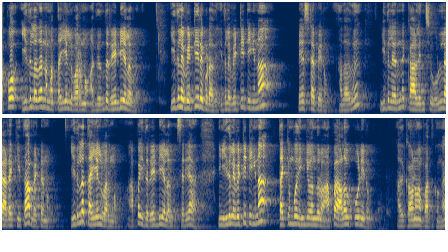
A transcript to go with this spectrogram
அப்போது இதில் தான் நம்ம தையல் வரணும். அது வந்து ரெடி அளவு. இதில் வெட்டிடக்கூடாது. இதில் வெட்டிட்டிங்கன்னா வேஸ்ட்டாக போயிடும் அதாவது இதிலேருந்து கால் இன்ச்சு உள்ளே அடக்கி தான் வெட்டணும். இதில் தையல் வரணும். அப்போ இது ரெடி அளவு. சரியா? நீங்கள் இதில் வெட்டிட்டிங்கன்னா தைக்கும்போது இங்கே வந்துடும் அப்போ அளவு கூடிடும் அது கவனமாக பார்த்துக்கோங்க.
